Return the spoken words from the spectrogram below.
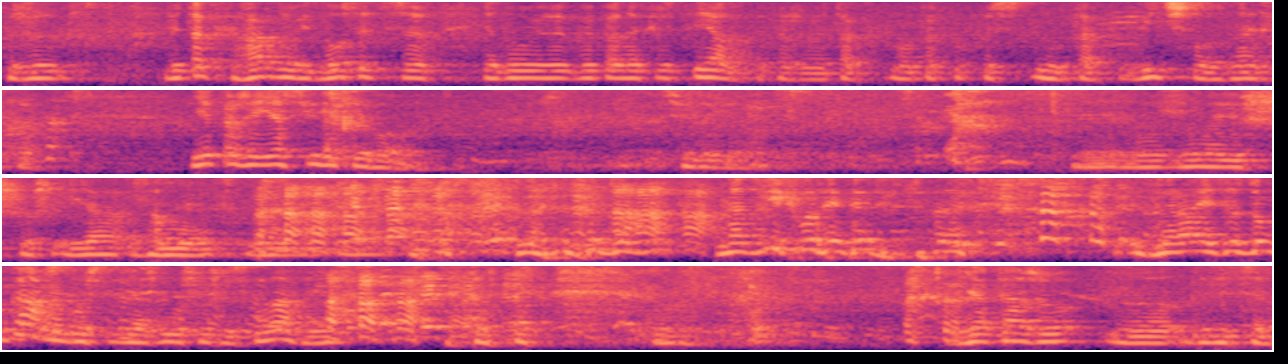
Кажу, ви так гарно відноситеся, я думаю, ви певне християнка, кажу, ви так, ну так ну так вічно, знаєте, так. Я каже, я свідок Єгови. Єгови. Я, ну, думаю, що ж, я замовк. На, дві хвилини е, збираюся з думками, бо ж я ж мушу щось сказати. Я кажу, е, дивіться, е,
